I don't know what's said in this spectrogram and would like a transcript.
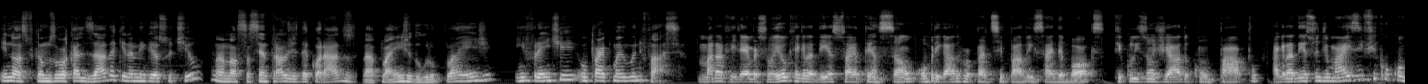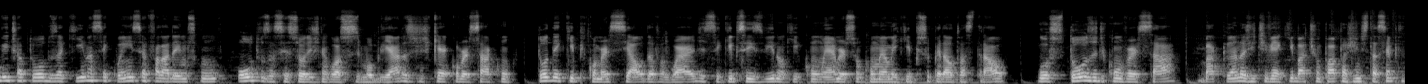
E nós ficamos localizados aqui na Miguel Sutil, na nossa central de decorados da Plaenge, do grupo Plaenge, em frente ao Parque Mãe Bonifácia. Maravilha, Emerson. Eu que agradeço a atenção. Obrigado por participar do Inside the Box. Fico lisonjeado com o papo. Agradeço demais e fico o convite a todos aqui. Na sequência, falaremos com outros assessores de negócios imobiliários. A gente quer conversar com toda a equipe comercial da Vanguard. Essa equipe vocês viram aqui com o Emerson, como é uma equipe super alto astral gostoso de conversar, bacana a gente vem aqui, bate um papo, a gente está sempre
